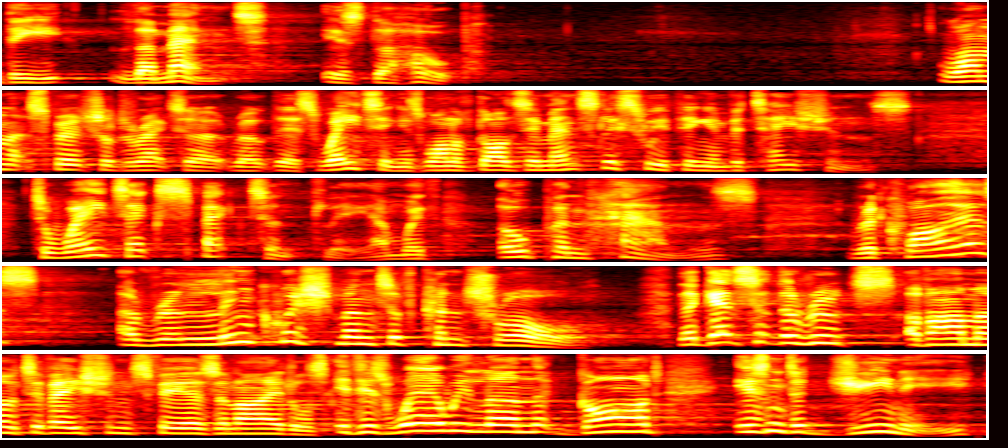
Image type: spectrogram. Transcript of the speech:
the lament is the hope. One spiritual director wrote this Waiting is one of God's immensely sweeping invitations. To wait expectantly and with open hands requires a relinquishment of control that gets at the roots of our motivations, fears, and idols. It is where we learn that God isn't a genie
